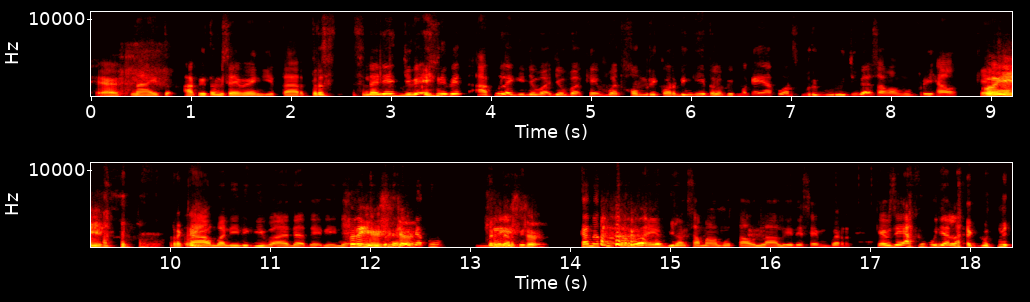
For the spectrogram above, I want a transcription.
Yes. nah itu aku itu misalnya main gitar terus sebenarnya juga ini Fit aku lagi coba-coba kayak buat home recording gitu loh Fit makanya aku harus berguru juga sama mu perihal kayak Wih, rekaman ini gimana tekniknya Itu Serius, bener, Cok? ini aku bener serius Fit. Kan aku pernah ya bilang sama kamu tahun lalu ya Desember kayak misalnya aku punya lagu nih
